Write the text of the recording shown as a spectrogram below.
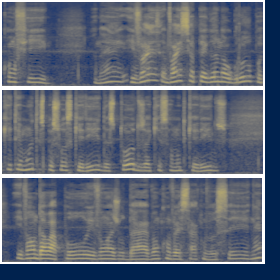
confie, né? E vai, vai se apegando ao grupo. Aqui tem muitas pessoas queridas, todos aqui são muito queridos e vão dar o apoio, vão ajudar, vão conversar com você, né?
